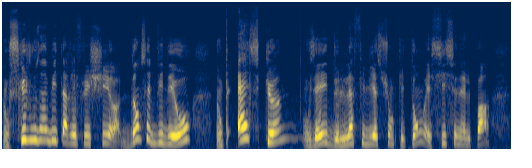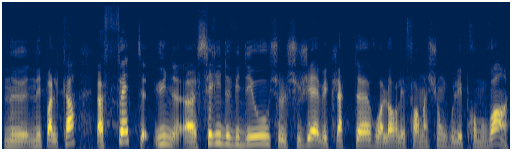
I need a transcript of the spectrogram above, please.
Donc ce que je vous invite à réfléchir dans cette vidéo, donc est-ce que vous avez de l'affiliation qui tombe et si ce n'est pas, n'est pas le cas, bah, faites une euh, série de vidéos sur le sujet avec l'acteur ou alors les formations que vous voulez promouvoir.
